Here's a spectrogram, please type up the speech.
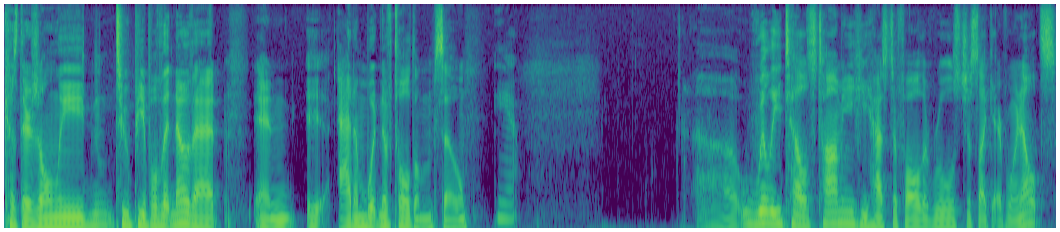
because there's only two people that know that, and Adam wouldn't have told them. So yeah. uh, Willie tells Tommy he has to follow the rules just like everyone else,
